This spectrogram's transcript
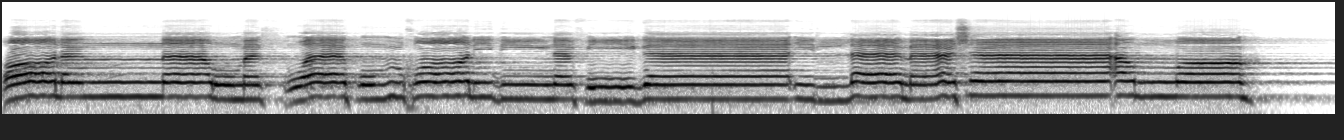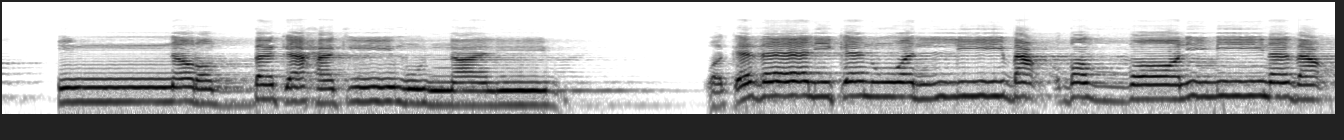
قَالَ النَّارُ مَثْوَاكُمْ خَالِدِينَ فِيهَا إِلَّا مَا شَاءَ اللَّهُ ۗ. إِنَّ رَبَّكَ حَكِيمٌ عَلِيمٌ. وَكَذَٰلِكَ نُوَلِّي بَعْضَ الظَّالِمِينَ بَعْضًا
